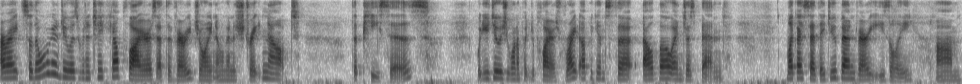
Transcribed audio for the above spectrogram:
All right, so then what we're to do is we're to take our pliers at the very joint and we're to straighten out the pieces. What you do is you want to put your pliers right up against the elbow and just bend. Like I said, they do bend very easily. Um,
